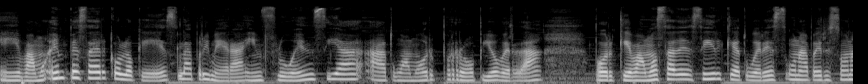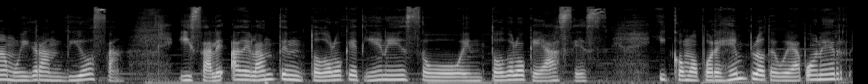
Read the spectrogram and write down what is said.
Eh, vamos a empezar con lo que es la primera, influencia a tu amor propio, ¿verdad? Porque vamos a decir que tú eres una persona muy grandiosa y sales adelante en todo lo que tienes o en todo lo que haces. Y como por ejemplo te voy a poner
